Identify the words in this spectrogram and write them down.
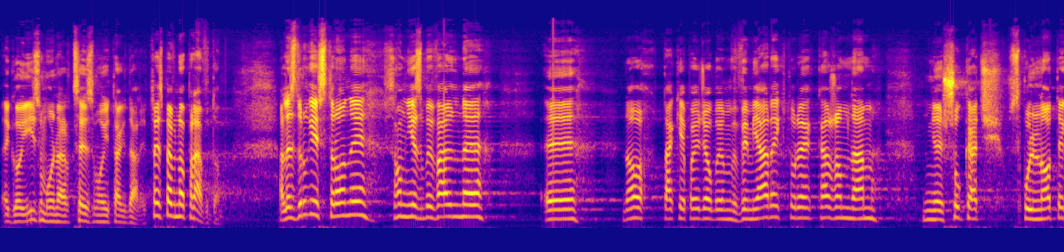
egoizmu, narcyzmu i tak dalej. To jest pewną prawdą. Ale z drugiej strony są niezbywalne, e, no takie powiedziałbym, wymiary, które każą nam e, szukać wspólnoty,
